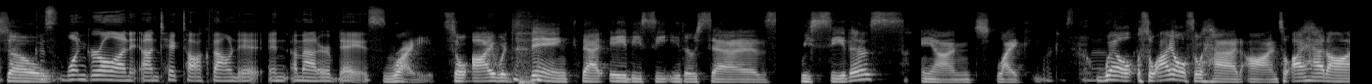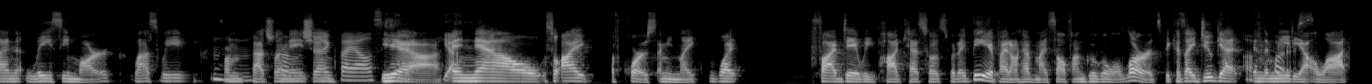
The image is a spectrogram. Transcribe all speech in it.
So because one girl on on TikTok found it in a matter of days. right. So I would think that ABC either says we see this and like gonna. well, so I also had on so I had on Lacey Mark last week from Mhm, Bachelor from Nation. Nick Yeah. yeah. And now, so I, of course, I mean, like, what five day a week podcast host would I be if I don't have myself on Google Alerts? Because I do get Of in the media a lot.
